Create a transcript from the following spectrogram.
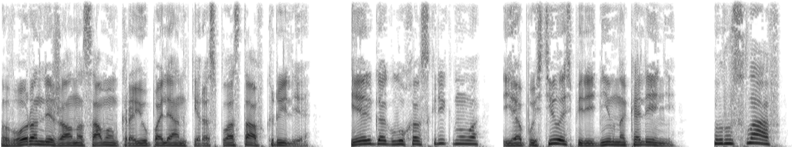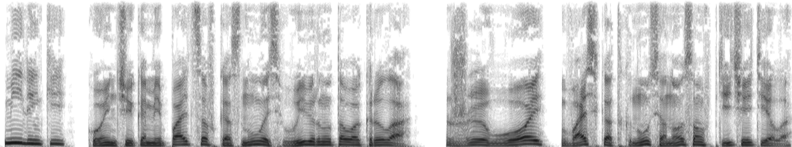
Ворон лежал на самом краю полянки, распластав крылья. Хельга глухо вскрикнула и опустилась перед ним на колени. «Руслав, миленький!» Кончиками пальцев коснулась вывернутого крыла. «Живой!» Васька ткнулся носом в птичье тело.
